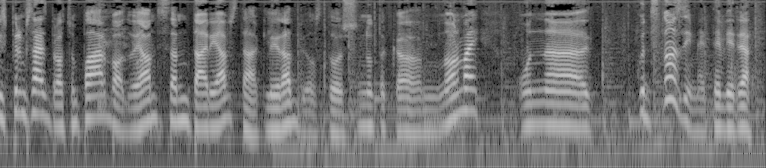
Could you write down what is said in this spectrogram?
vispirms aizbrauc un pārbaudu, vai antisanitārie apstākļi ir atbilstoši nu, normai. Un, uh, ko tas nozīmē? Tev ir uh,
